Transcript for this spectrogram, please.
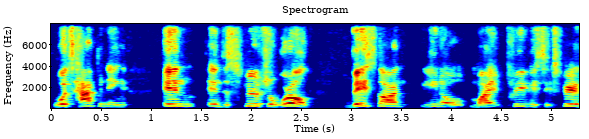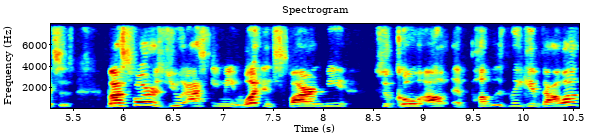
what's happening in in the spiritual world based on you know my previous experiences. But as far as you asking me what inspired me to go out and publicly give dawah,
